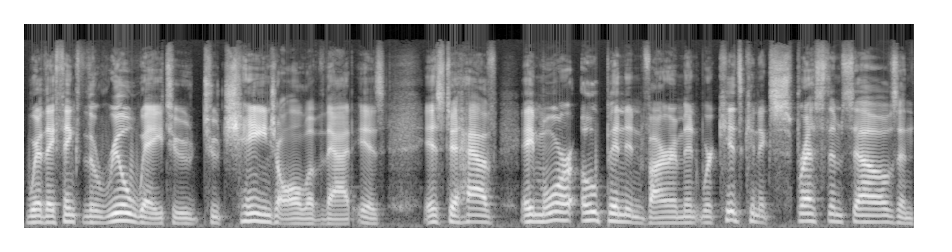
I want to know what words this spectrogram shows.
where they think the real way to to change all of that is is to have a more open environment where kids can express themselves. And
